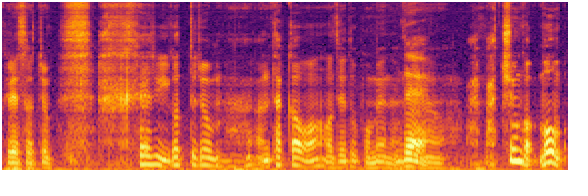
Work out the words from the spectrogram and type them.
그래서 좀, 하, 그래서 이것도 좀 안타까워. 어제도 보면은. 네. 어, 아, 맞추는 거, 뭐, 그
